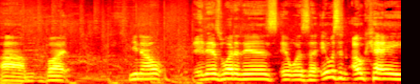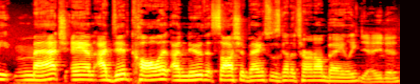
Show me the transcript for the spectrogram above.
Um, but you know, it is what it is. It was a it was an okay match, and I did call it. I knew that Sasha Banks was going to turn on Bayley. Yeah, you did.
